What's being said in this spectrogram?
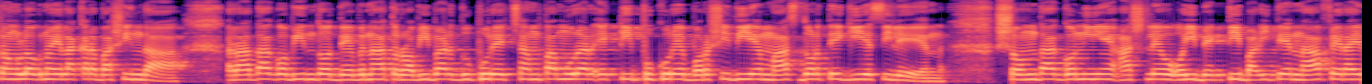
সংলগ্ন এলাকার বাসিন্দা রাধা গোবিন্দ দেবনাথ রবিবার দুপুরে চাম্পামুরার একটি পুকুরে বড়শি দিয়ে মাছ ধরতে গিয়েছিলেন। সন্ধ্যা গনিয়ে আসলেও ওই ব্যক্তি বাড়িতে না ফেরায়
